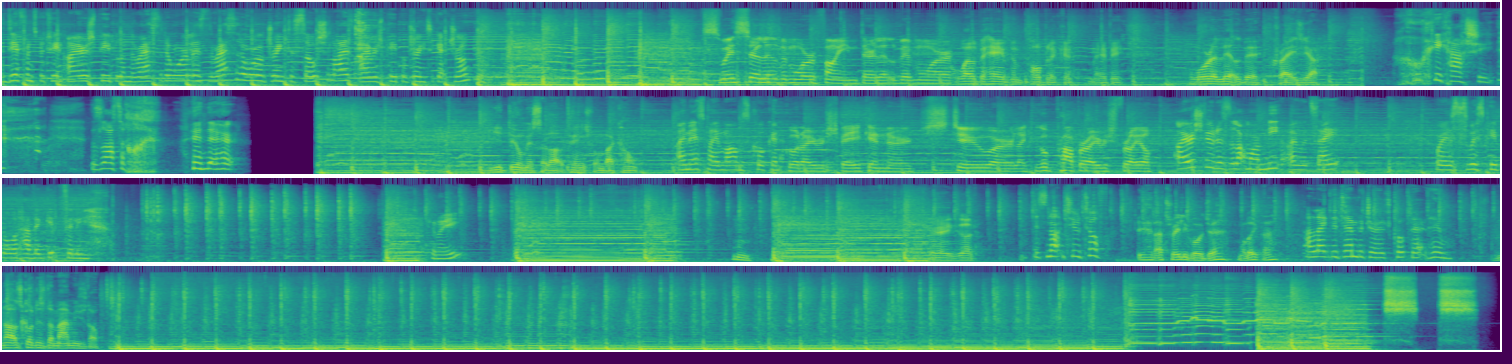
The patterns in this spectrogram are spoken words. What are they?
The difference between Irish people and the rest of the world is the rest of the world drink to socialise, Irish people drink to get drunk. Swiss are a little bit more refined, they're a little bit more. Well behaved in public, uh, maybe. We're a little bit crazier. There's lots of in there. You do miss a lot of things from back home. I miss my mom's cooking. Good Irish bacon or stew or like a good proper Irish fry up. Irish food is a lot more meat, I would say, whereas Swiss people would have a git filly. Can I eat? Hmm. Very good. It's not too tough. Yeah, that's really good, yeah. I like that. I like the temperature it's cooked at too. Not as good as the mammy's though.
